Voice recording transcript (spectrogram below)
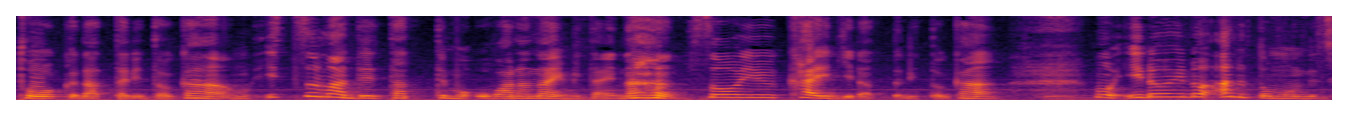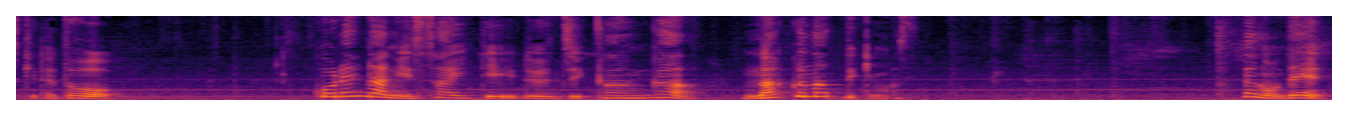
トークだったりとかもういつまでたっても終わらないみたいな そういう会議だったりとかもういろいろあると思うんですけれどこれらに割いている時間がなくなってきます。なので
